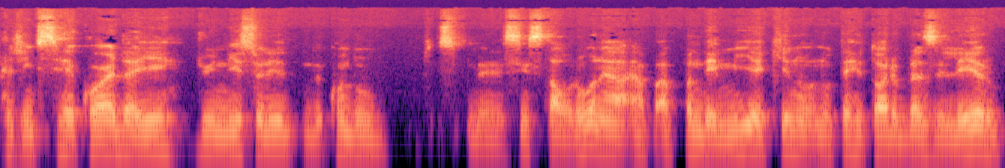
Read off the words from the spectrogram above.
A gente se recorda aí do início ali, quando se instaurou né, a, a pandemia aqui no, no território brasileiro,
